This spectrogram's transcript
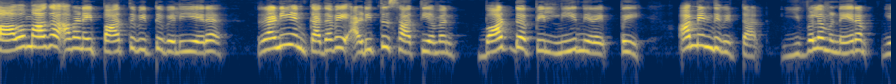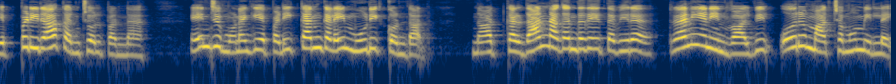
பாவமாக அவனை பார்த்துவிட்டு வெளியேற ரணியன் கதவை அடித்து சாத்தியவன் பாட்டப்பில் நீர் நிரப்பி அமைந்து விட்டான். இவ்வளவு நேரம் எப்படிடா கண்ட்ரோல் பண்ண? என்று முனகியபடி கண்களை மூடிக்கொண்டான். நாட்கள் தான் நகர்ந்ததே தவிர ரணியனின் வாழ்வில் ஒரு மாற்றமும் இல்லை.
